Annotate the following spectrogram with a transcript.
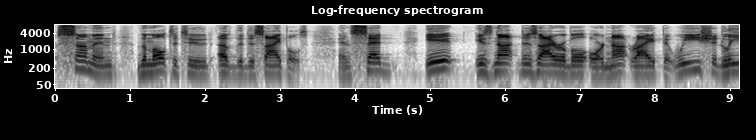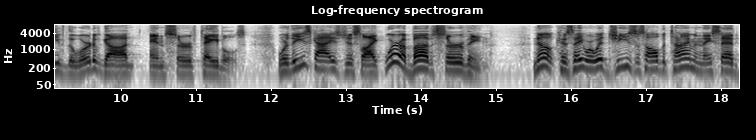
summoned the multitude of the disciples and said, It is not desirable or not right that we should leave the Word of God and serve tables. Were these guys just like, we're above serving? No, because they were with Jesus all the time and they said,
